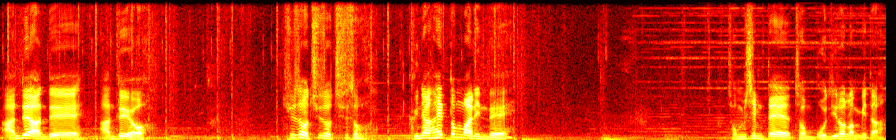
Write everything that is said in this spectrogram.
안돼 안돼. 안돼요. 취소 취소 취소. 그냥 했던 말인데. 점심 때 전 못 일어납니다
